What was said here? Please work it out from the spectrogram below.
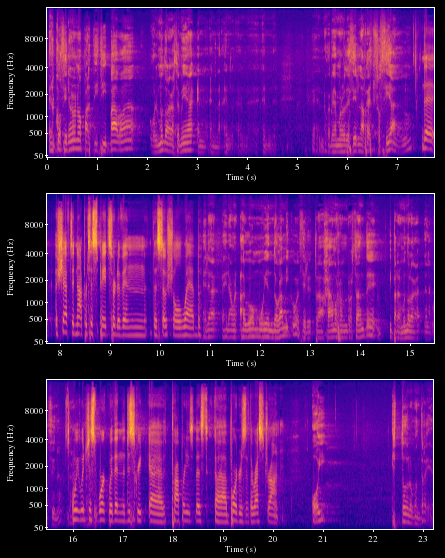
El cocinero no participaba, o el mundo de la gastronomía, en, en- en- en- lo que podríamos decir la red social, ¿no? The chef did not participate sort of in the social web. Era, era un- algo muy endogámico, es decir, trabajábamos en un restaurante y para el mundo de la, de la cocina. We would just work within the discrete uh, properties, the uh, borders of the restaurant. Hoy es todo lo contrario.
